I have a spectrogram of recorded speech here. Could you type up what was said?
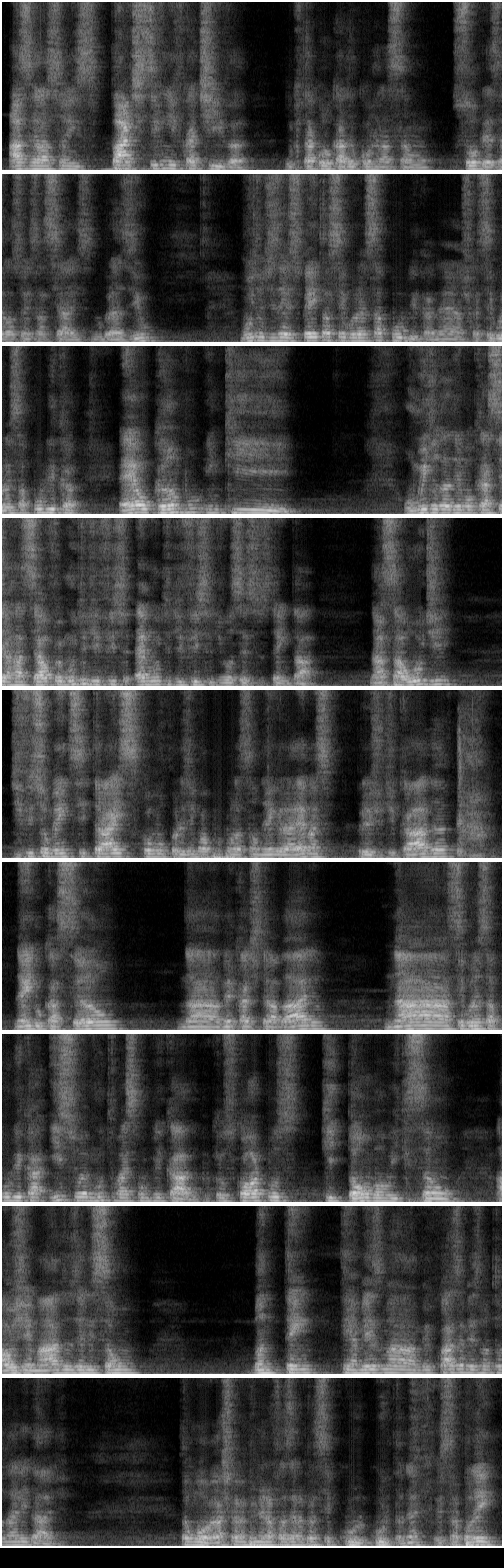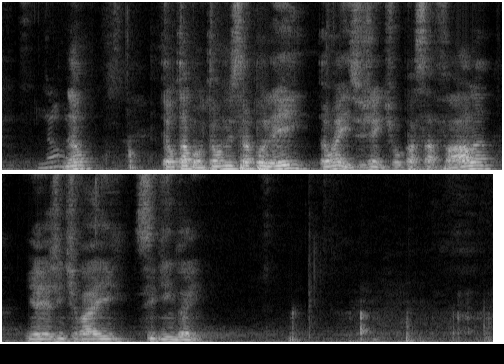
as relações, parte significativa do que está colocado com relação sobre as relações raciais no Brasil, muito diz respeito à segurança pública. Né? Acho que a segurança pública é o campo em que o mito da democracia racial foi muito difícil, é muito difícil de você sustentar. Na saúde, dificilmente se traz, como por exemplo a população negra é mais prejudicada na educação, no mercado de trabalho. Na segurança pública, isso é muito mais complicado, porque os corpos que tombam e que são algemados, eles são mantém tem a mesma quase a mesma tonalidade. Então, bom, eu acho que a minha primeira fase era para ser curta, né? Eu extrapolei? Não. Não? Então tá bom. Então eu não extrapolei. Então é isso, gente. Vou passar a fala e aí a gente vai seguindo aí.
